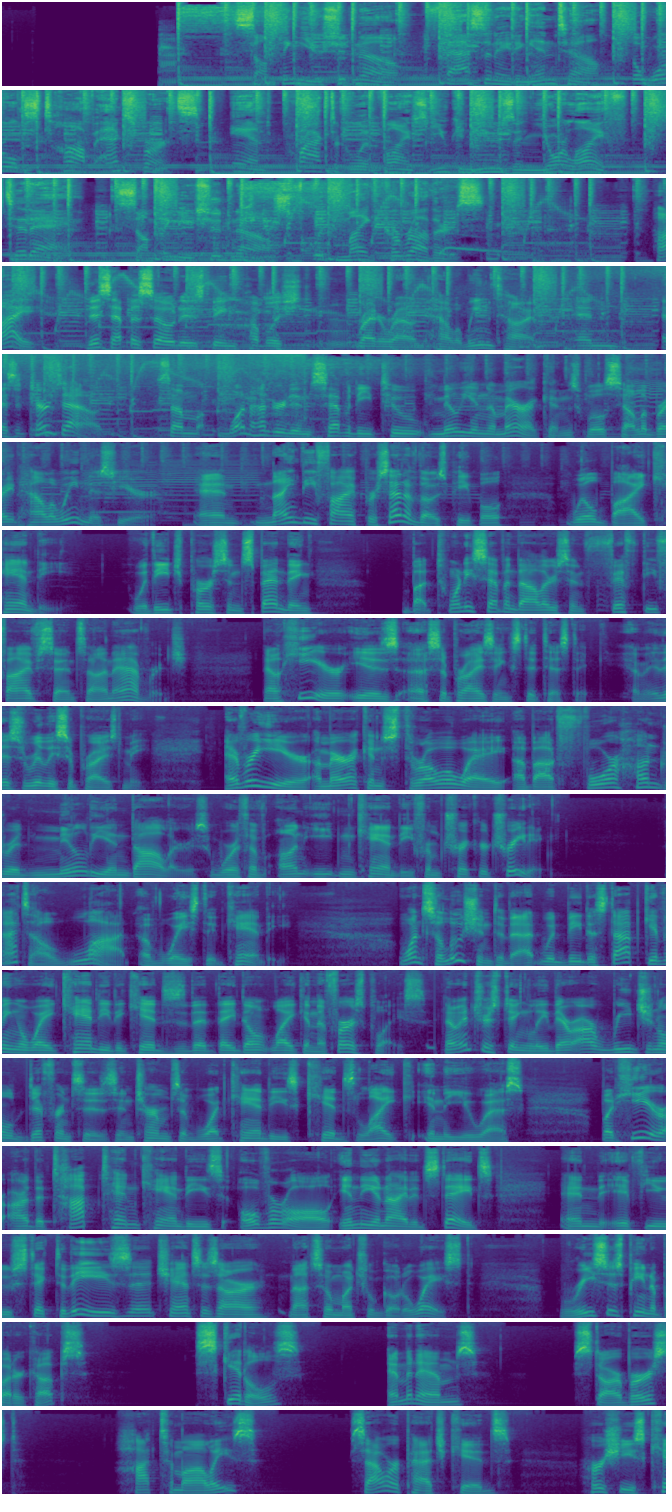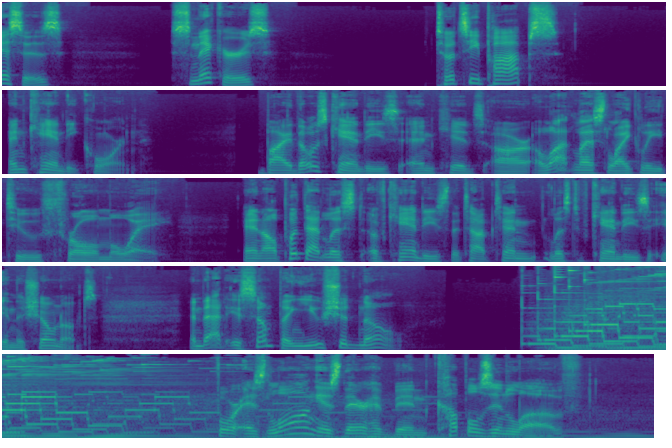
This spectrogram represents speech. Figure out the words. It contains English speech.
Something you should know. Fascinating intel, the world's top experts, and practical advice you can use in your life. Today, Something You Should Know with Mike Carruthers. Hi, this episode is being published right around Halloween time, and as it turns out, some 172 million Americans will celebrate Halloween this year, and 95% of those people will buy candy, with each person spending about $27.55 on average. Now, here is a surprising statistic. I mean, this really surprised me. Every year, Americans throw away about $400 million worth of uneaten candy from trick or treating. That's a lot of wasted candy. One solution to that would be to stop giving away candy to kids that they don't like in the first place. Now, interestingly, there are regional differences in terms of what candies kids like in the U.S., but here are the top 10 candies overall in the United States. And if you stick to these, uh, chances are not so much will go to waste. Reese's peanut butter cups, Skittles, M&Ms, Starburst, Hot Tamales, Sour Patch Kids, Hershey's Kisses, Snickers, Tootsie Pops, and candy corn. Buy those candies, and kids are a lot less likely to throw them away. And I'll put that list of candies, the top 10 list of candies, in the show notes. And that is something you should know. For as long as there have been couples in love,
